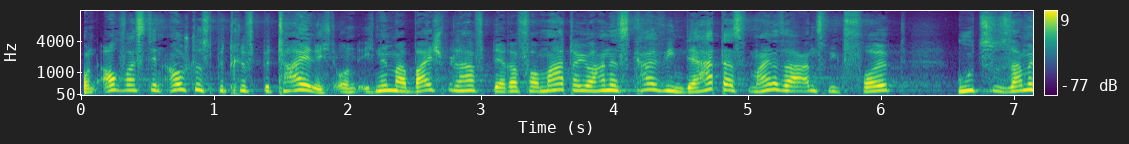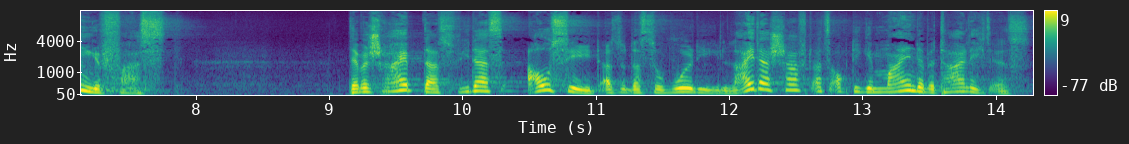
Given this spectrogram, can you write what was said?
Und auch was den Ausschluss betrifft, beteiligt. Und ich nehme mal beispielhaft der Reformator Johannes Calvin, der hat das meines Erachtens wie folgt gut zusammengefasst. Der beschreibt das, wie das aussieht, also dass sowohl die Leiterschaft als auch die Gemeinde beteiligt ist.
